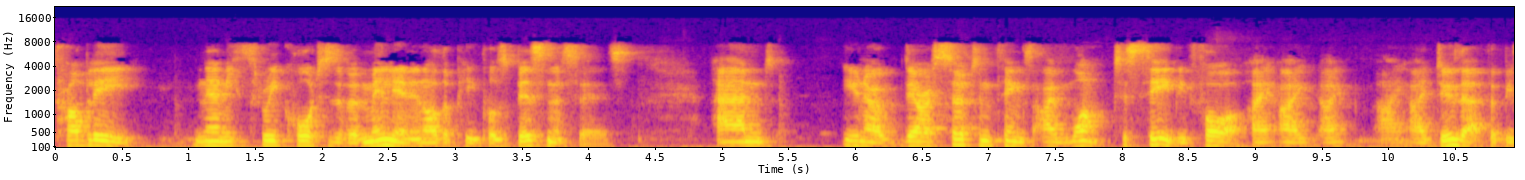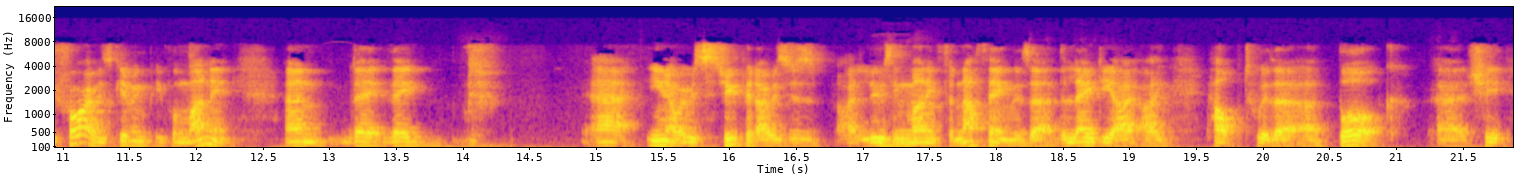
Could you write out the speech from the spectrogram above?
probably nearly three quarters of a million in other people's businesses, and you know there are certain things I want to see before I I, I, I, I do that. But before I was giving people money, and they they. Uh, you know, it was stupid. I was just uh, losing money for nothing. There's a the lady I, I helped with a, a book uh, she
